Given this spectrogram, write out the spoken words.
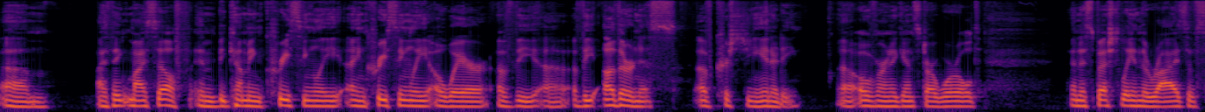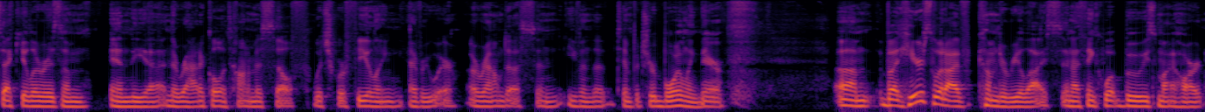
um, I think myself am becoming increasingly, increasingly aware of the uh, of the otherness of Christianity uh, over and against our world, and especially in the rise of secularism and the uh, and the radical autonomous self, which we're feeling everywhere around us, and even the temperature boiling there. Um, but here's what I've come to realize, and I think what buoys my heart:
